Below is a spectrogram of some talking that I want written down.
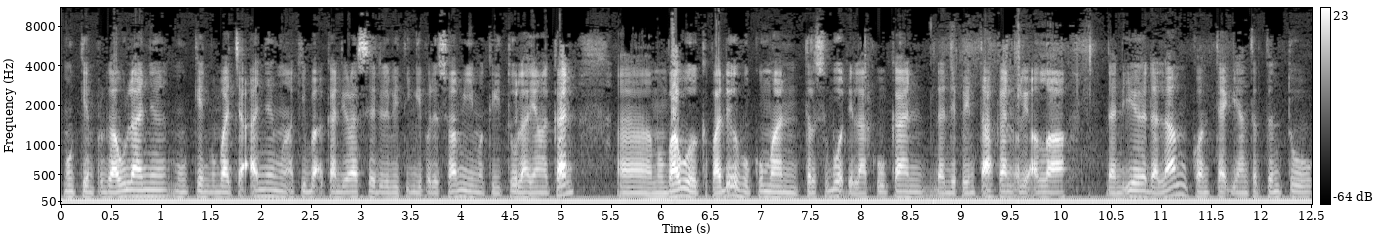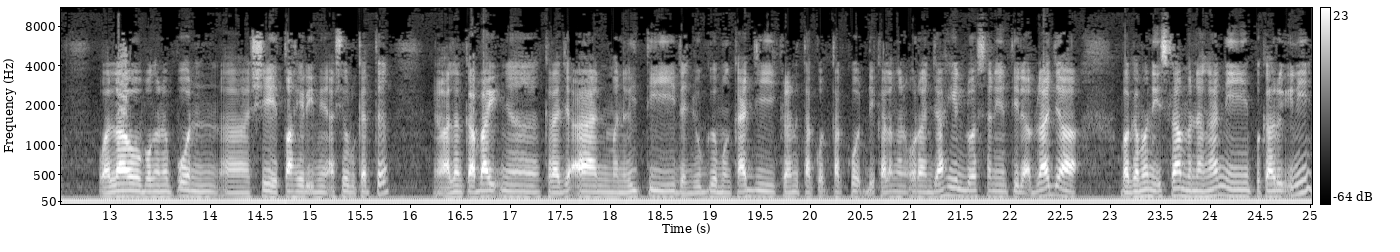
mungkin pergaulannya mungkin pembacaannya mengakibatkan dirasa dia lebih tinggi pada suami maka itulah yang akan uh, membawa kepada hukuman tersebut dilakukan dan diperintahkan oleh Allah dan ia dalam konteks yang tertentu. Walau bagaimanapun uh, Syekh Tahir Ibn Ashur berkata alangkah baiknya kerajaan meneliti dan juga mengkaji kerana takut-takut di kalangan orang jahil luasan yang tidak belajar. Bagaimana Islam menangani perkara ini?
